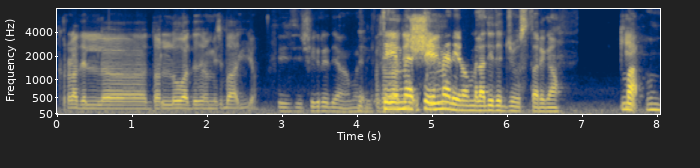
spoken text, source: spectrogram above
Quella del download se non mi sbaglio. Sì, sì, ci crediamo. sì. Te Me- in te e? Meli non me la dite giusta, raga. Chi? Ma, mm,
